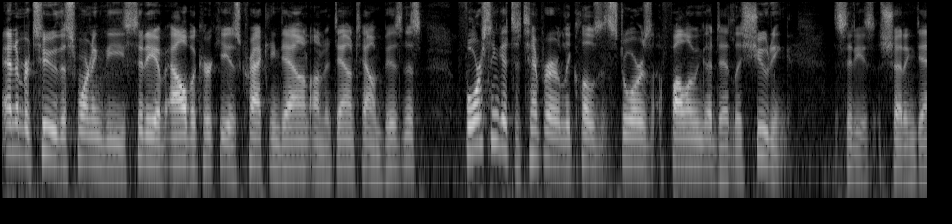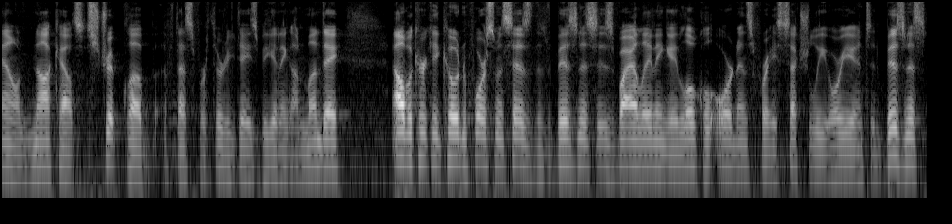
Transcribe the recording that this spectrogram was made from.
And number two, this morning, the city of Albuquerque is cracking down on a downtown business, forcing it to temporarily close its doors following a deadly shooting. The city is shutting down Knockouts Strip Club. That's for 30 days beginning on Monday. Albuquerque Code Enforcement says that the business is violating a local ordinance for a sexually oriented business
